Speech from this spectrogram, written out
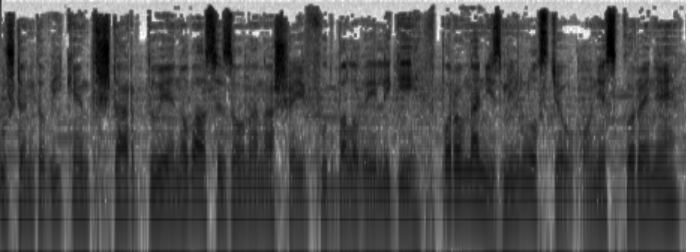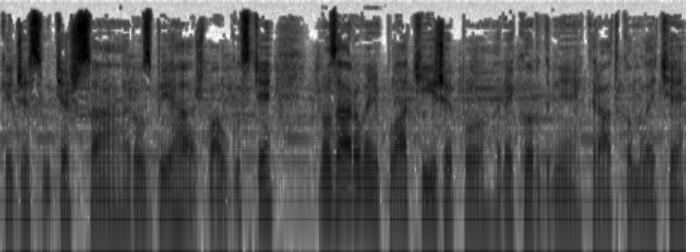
Už tento víkend štartuje nová sezóna našej futbalovej ligy. V porovnaní s minulosťou oneskorene, keďže súťaž sa rozbieha až v auguste, no zároveň platí, že po rekordne krátkom lete.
